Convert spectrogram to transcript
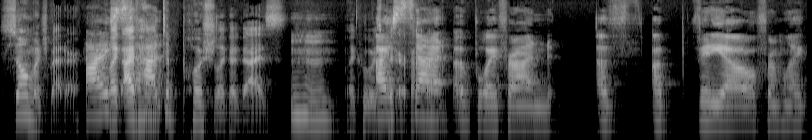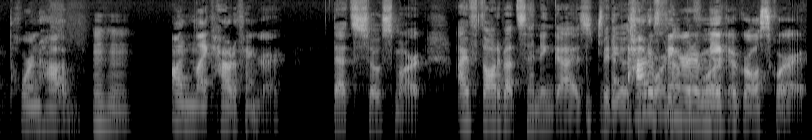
so much better. I like I've had to push like a guy's mm-hmm. like who is I pitter sent a boyfriend of a video from like Pornhub Mm-hmm. on like how to finger. That's so smart. I've thought about sending guys videos. How to Pornhub finger to make a girl squirt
